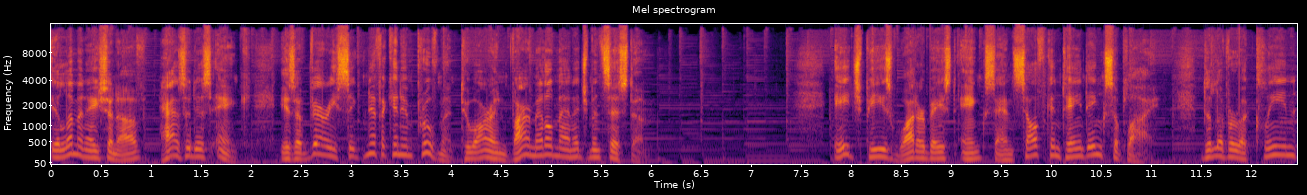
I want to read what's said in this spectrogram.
Elimination of hazardous ink is a very significant improvement to our environmental management system. HP's water-based inks and self-contained ink supply deliver a clean,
